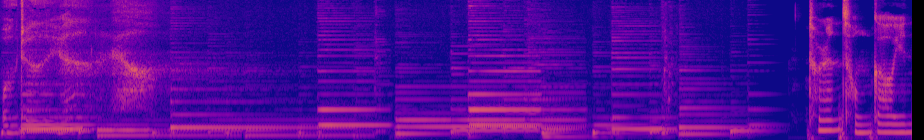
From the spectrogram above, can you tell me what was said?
望着月亮。突然从高音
